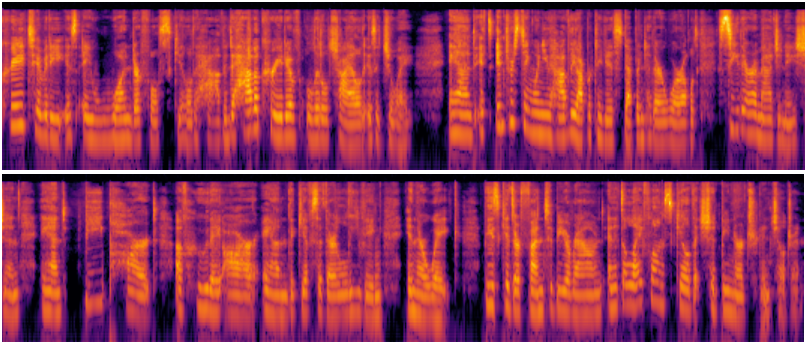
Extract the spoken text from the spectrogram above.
Creativity is a wonderful skill to have, and to have a creative little child is a joy. And it's interesting when you have the opportunity to step into their world, see their imagination, and be part of who they are and the gifts that they're leaving in their wake. These kids are fun to be around, and it's a lifelong skill that should be nurtured in children.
